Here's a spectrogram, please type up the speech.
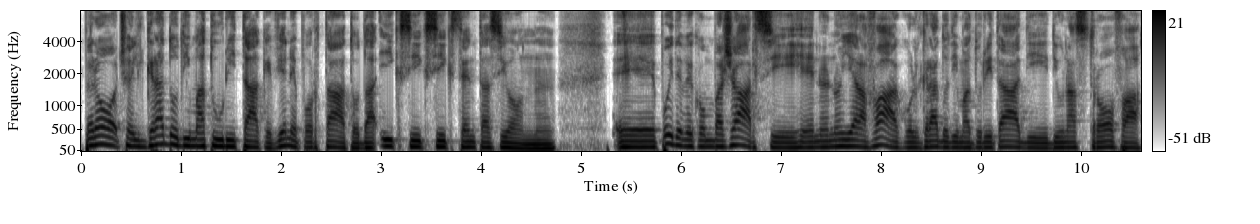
però c'è il grado di maturità che viene portato da XXX Tentacion e poi deve combaciarsi e non gliela fa col grado di maturità di, di una strofa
